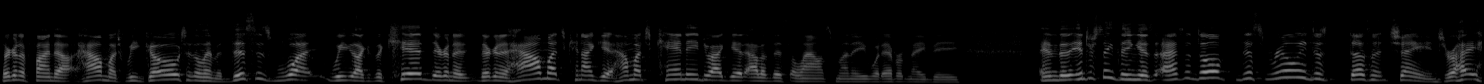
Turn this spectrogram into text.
They're going to find out how much we go to the limit. This is what we like as a kid. They're going to they're going to how much can I get? How much candy do I get out of this allowance money, whatever it may be? And the interesting thing is, as adults, this really just doesn't change, right?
